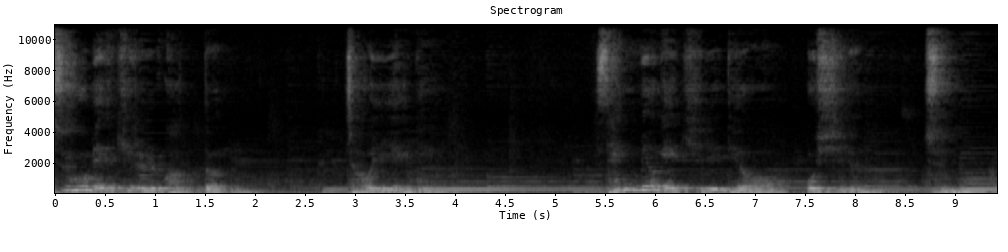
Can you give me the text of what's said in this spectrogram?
죽음의 길을 걷던 저희에게 생명의 길이 되어 오시는 주님.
